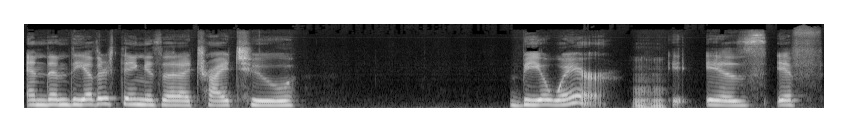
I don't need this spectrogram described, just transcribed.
and then the other thing is that I try to be aware. I- is if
